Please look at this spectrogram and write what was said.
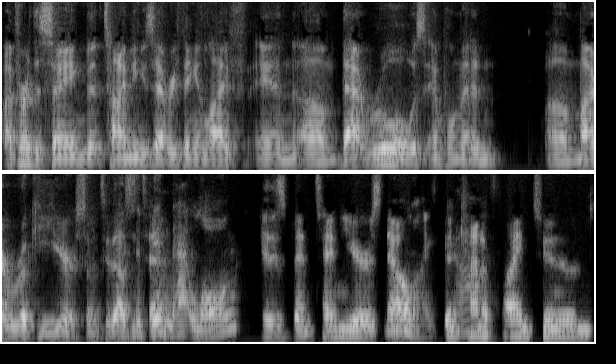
I've heard the saying that timing is everything in life, and um, that rule was implemented um, my rookie year. So in 2010, has it been that long? It has been 10 years now. Oh it's been God. kind of fine tuned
